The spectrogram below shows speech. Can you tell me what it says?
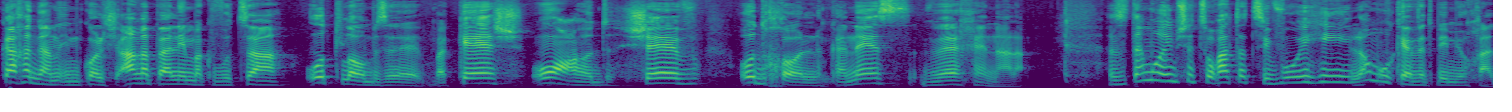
ככה גם עם כל שאר הפעלים בקבוצה, אוטלוב זה בקש, עוד, שב, אודחול, כנס וכן הלאה. אז אתם רואים שצורת הציווי היא לא מורכבת במיוחד,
